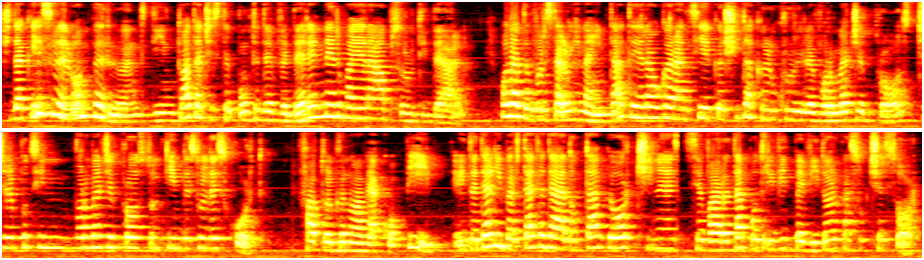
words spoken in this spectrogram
Și dacă e să le luăm pe rând, din toate aceste puncte de vedere, Nerva era absolut ideal. Odată vârsta lui înaintată era o garanție că și dacă lucrurile vor merge prost, cel puțin vor merge prost un timp destul de scurt. Faptul că nu avea copii îi dădea libertatea de a adopta pe oricine se va arăta potrivit pe viitor ca succesor.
